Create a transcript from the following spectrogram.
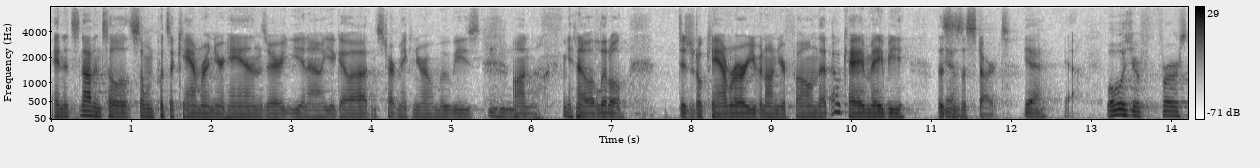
and it's not until someone puts a camera in your hands, or you know, you go out and start making your own movies mm-hmm. on, you know, a little digital camera or even on your phone that okay, maybe this yeah. is a start. Yeah. Yeah. What was your first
